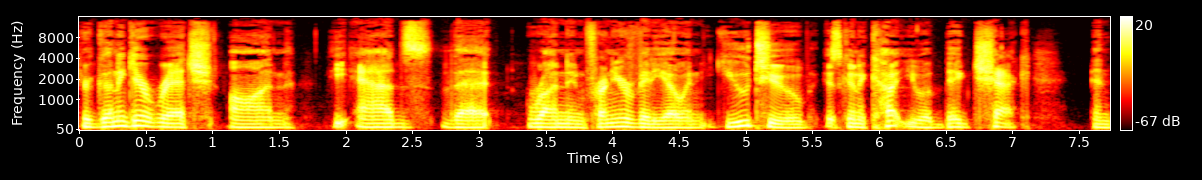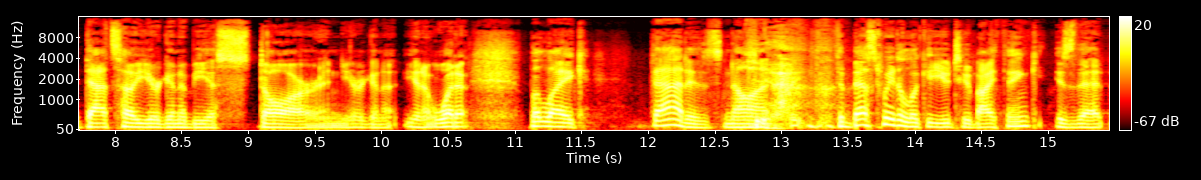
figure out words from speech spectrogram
you're going to get rich on the ads that run in front of your video and YouTube is going to cut you a big check and that's how you're going to be a star and you're going to, you know, what, but like that is not yeah. the best way to look at YouTube, I think, is that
